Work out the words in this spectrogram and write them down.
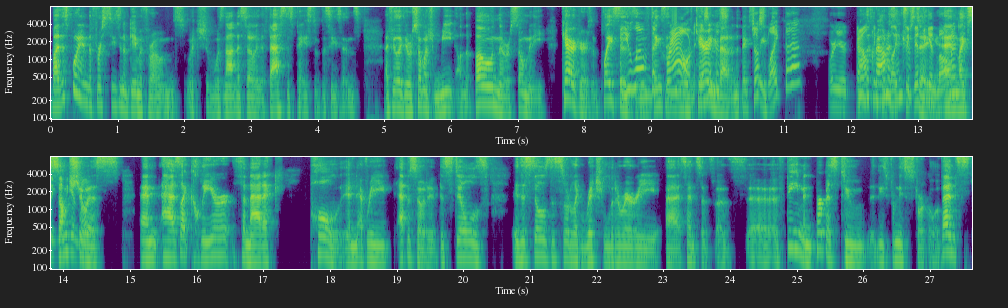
By this point in the first season of Game of Thrones, which was not necessarily the fastest paced of the seasons, I feel like there was so much meat on the bone. There were so many characters and places But you love and the crown. caring about in the big just screen. like that, where you're Well, the crown is like interesting moments and like significant moments. sumptuous and has like clear thematic pull in every episode. It distills it distills this sort of like rich literary uh, sense of, of uh, theme and purpose to these from these historical events,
